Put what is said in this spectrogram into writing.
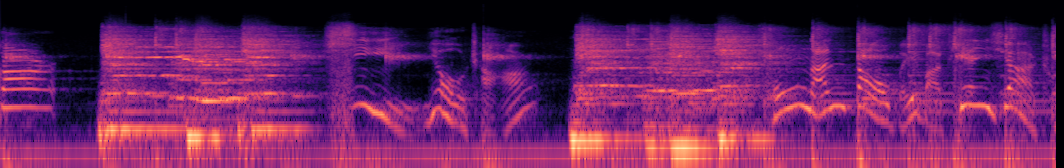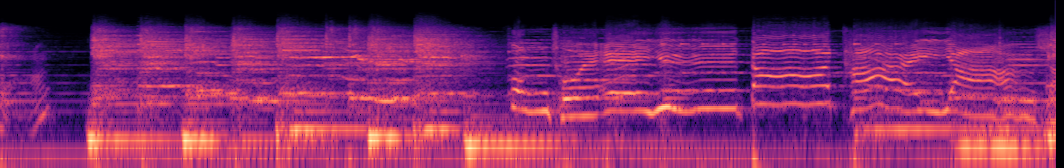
杆儿细又长，从南到北把天下闯。风吹雨打太阳晒，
